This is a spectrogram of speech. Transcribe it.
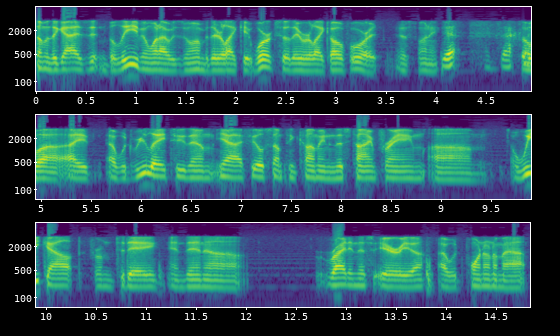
some of the guys didn't believe in what I was doing, but they're like, it worked, so they were like, all for it. It was funny. Yeah, exactly. So uh, I I would relay to them, yeah, I feel something coming in this time frame, um, a week out from today, and then uh, right in this area, I would point on a map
